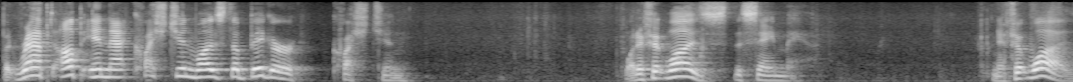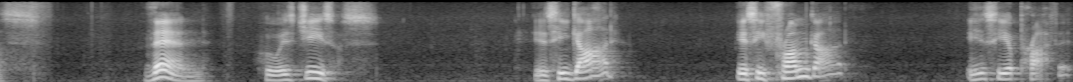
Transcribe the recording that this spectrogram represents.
But wrapped up in that question was the bigger question what if it was the same man? And if it was, then who is Jesus? Is he God? Is he from God? Is he a prophet?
